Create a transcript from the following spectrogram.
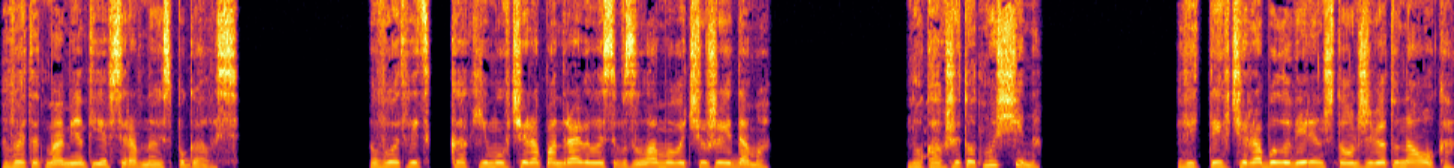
в этот момент я все равно испугалась. Вот ведь как ему вчера понравилось взламывать чужие дома. Но как же тот мужчина? Ведь ты вчера был уверен, что он живет у Наока.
